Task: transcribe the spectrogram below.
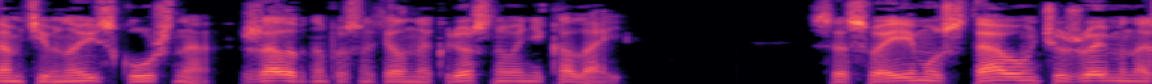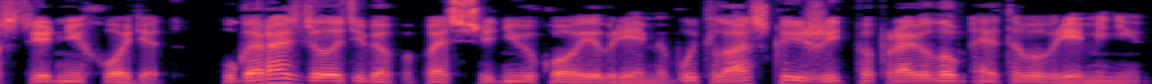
Там темно и скучно, жалобно посмотрел на крестного Николай. Со своим уставом чужой монастырь не ходят. Угораздило тебя попасть в средневековое время, будь лаской и жить по правилам этого времени.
